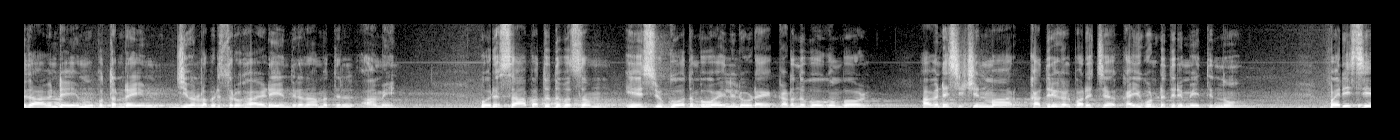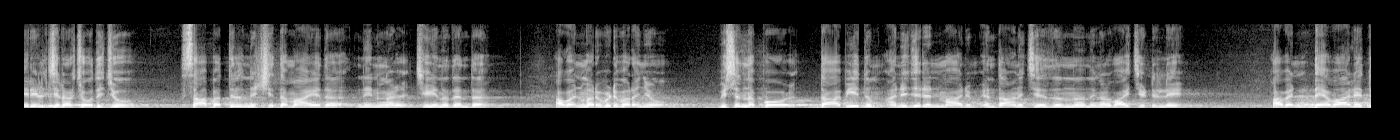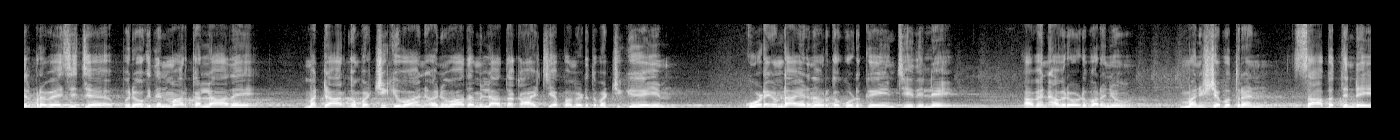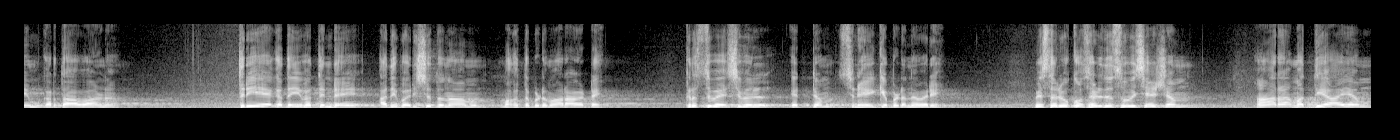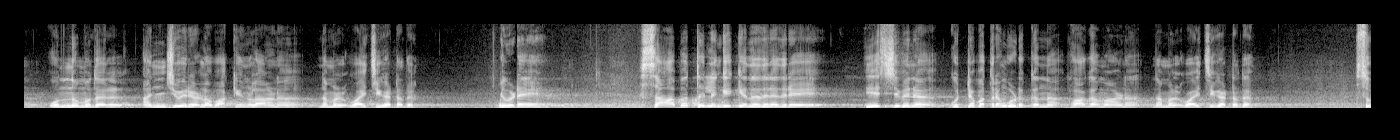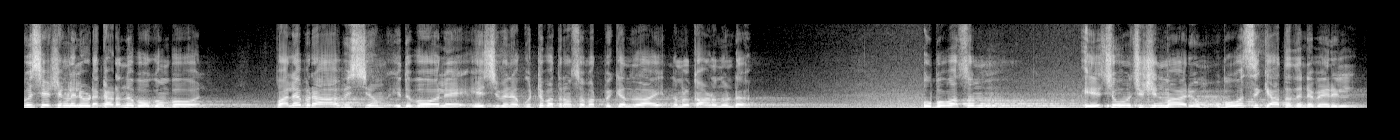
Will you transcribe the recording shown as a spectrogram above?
പിതാവിന്റെയും പുത്രന്റെയും ജീവനുള്ള പരിസരുഹായുടെയും തിരുനാമത്തിൽ ആമീൻ. ഒരു സാപത്ത് ദിവസം യേശു ഗോതമ്പ് വയലിലൂടെ കടന്നു പോകുമ്പോൾ അവന്റെ ശിഷ്യന്മാർ കതിരുകൾ പറിച്ച് കൈകൊണ്ട് തിരുമ്മി തിന്നു. പരിശീരിൽ ചിലർ ചോദിച്ചു സാപത്തിൽ നിഷിദ്ധമായത് നിങ്ങൾ ചെയ്യുന്നതെന്ത്? അവൻ മറുപടി പറഞ്ഞു വിശന്നപ്പോൾ ദാവീദും അനുചരന്മാരും എന്താണ് ചെയ്തതെന്ന് നിങ്ങൾ വായിച്ചിട്ടില്ലേ? അവൻ ദേവാലയത്തിൽ പ്രവേശിച്ച് പുരോഹിതന്മാർക്കല്ലാതെ മറ്റാർക്കും ഭക്ഷിക്കുവാൻ അനുവാദമില്ലാത്ത കാഴ്ചയപ്പം എടുത്ത് ഭക്ഷിക്കുകയും കൂടെ ഉണ്ടായിരുന്നവർക്ക് കൊടുക്കുകയും ചെയ്തില്ലേ? അവൻ അവരോട് പറഞ്ഞു മനുഷ്യപുത്രൻ സാപത്തിന്റെയും കർത്താവാണ്. ത്രിയേക ദൈവത്തിന്റെ അതിപരിശുദ്ധ നാമം മഹത്വപ്പെടുമാറാകട്ടെ. ക്രിസ്തുവേശുവിൽ ഏറ്റവും സ്നേഹിക്കപ്പെടുന്നവരെ. വിസ്തലൂക്കോസ് എഴുതിയ സുവിശേഷം ആറാം അധ്യായം ഒന്ന് മുതൽ അഞ്ച് വരെയുള്ള വാക്യങ്ങളാണ് നമ്മൾ വായിച്ചു കേട്ടത്. ഇവിടെ സാപത്ത് ലംഘിക്കുന്നതിനെതിരെ യേശുവിന് കുറ്റപത്രം കൊടുക്കുന്ന ഭാഗമാണ് നമ്മൾ വായിച്ചു കേട്ടത്. സുവിശേഷങ്ങളിലൂടെ കടന്നു പോകുമ്പോൾ പല പ്രാവശ്യം ഇതുപോലെ യേശുവിന് കുറ്റപത്രം സമർപ്പിക്കുന്നതായി നമ്മൾ കാണുന്നുണ്ട്. ഉപവാസം യേശുവും ശിഷ്യന്മാരും ഉപവസിക്കാത്തതിന്റെ പേരിൽ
